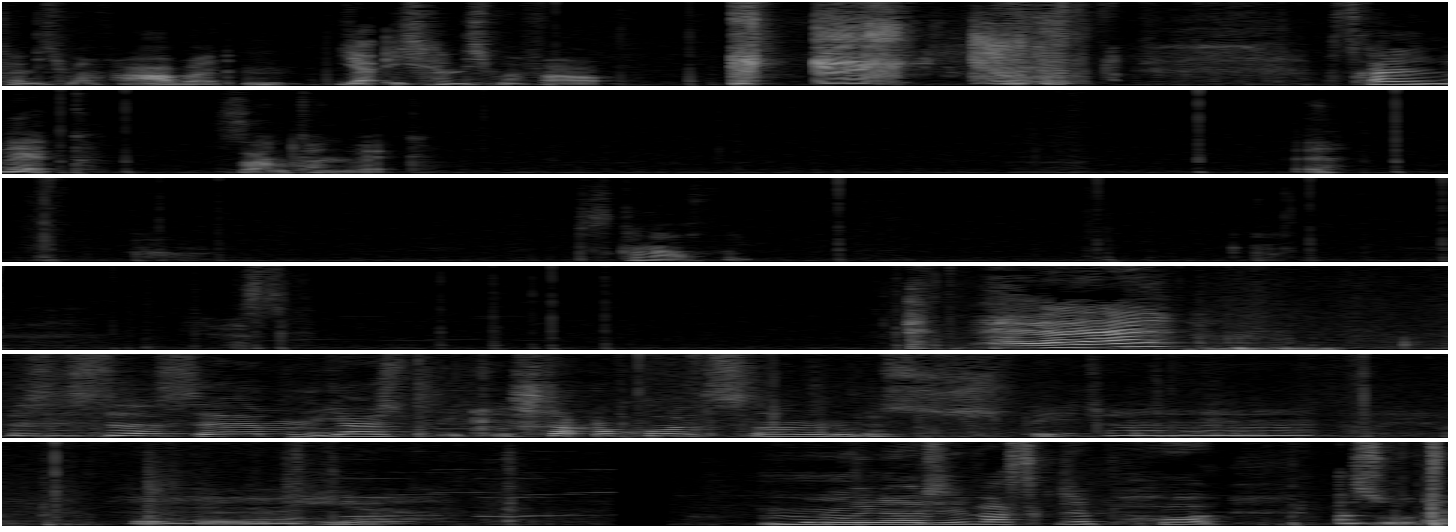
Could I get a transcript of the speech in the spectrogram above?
kann nicht mal verarbeiten. Ja, ich kann nicht mal verarbeiten. Was kann denn weg? Sand kann weg. Äh. Das kann auch weg. Yes. Äh, hä? Was ist das? Ähm, ja, ich stopp mal kurz, dann bis später. Äh, hier. Moin Leute, was geht ab? Also, äh,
